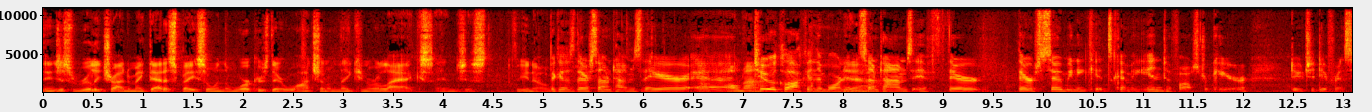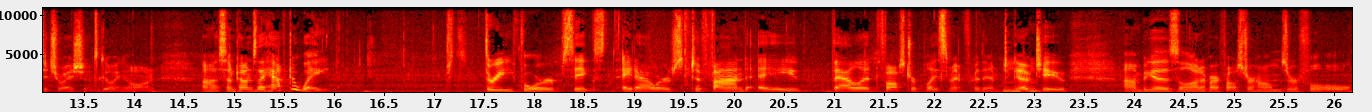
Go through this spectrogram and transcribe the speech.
and just really tried to make that a space so when the workers there watching them, they can relax and just you know because they're sometimes there at two o'clock in the morning. Yeah. Sometimes if there there are so many kids coming into foster care due to different situations going on, uh, sometimes they have to wait three, four, six, eight hours to find a valid foster placement for them to Mm-hmm. go to, um, because a lot of our foster homes are full.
